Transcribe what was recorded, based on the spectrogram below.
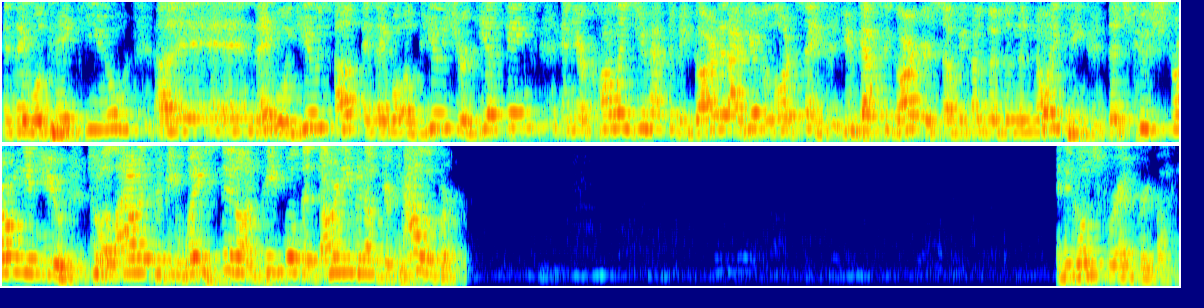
and they will take you uh, and they will use up and they will abuse your giftings and your callings? You have to be guarded. I hear the Lord saying you've got to guard yourself because there's an anointing that's too strong in you to allow it to be wasted on people that aren't even of your caliber. And it goes for everybody.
